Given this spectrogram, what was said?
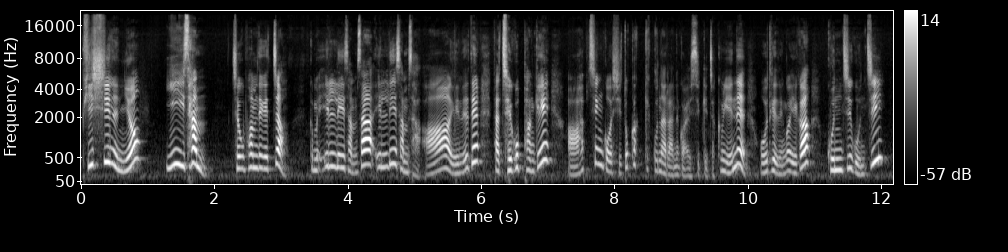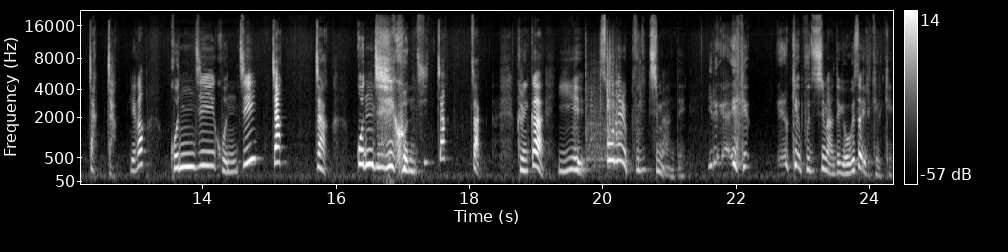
BC는요 2, 3 제곱하면 되겠죠. 그러면 1, 2, 3, 4, 1, 2, 3, 4. 아, 얘네들 다 제곱한 게 아, 합친 것이 똑같겠구나라는 거 알 수 있겠죠. 그럼 얘는 어떻게 된 거야? 얘가 곤지 곤지 짝짝. 얘가 곤지 곤지 짝짝. 곤지 곤지 짝짝. 그러니까 이 손을 부딪히면 안 돼. 이렇게 이렇게 이렇게 부딪히면 안 돼. 여기서 이렇게 이렇게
